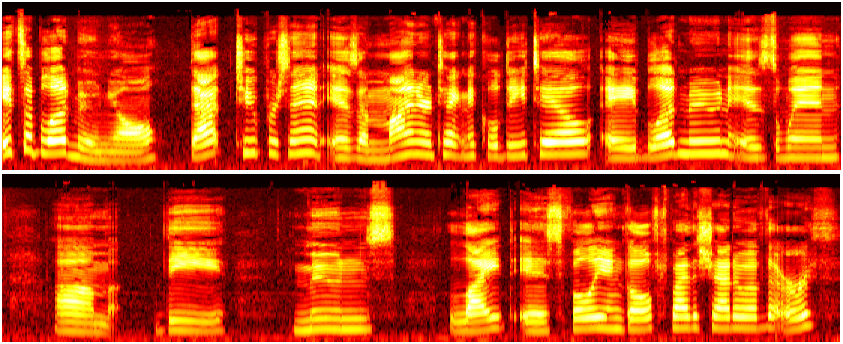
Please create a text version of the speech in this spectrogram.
it's a blood moon, y'all. That 2% is a minor technical detail. A blood moon is when um, the moon's light is fully engulfed by the shadow of the earth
